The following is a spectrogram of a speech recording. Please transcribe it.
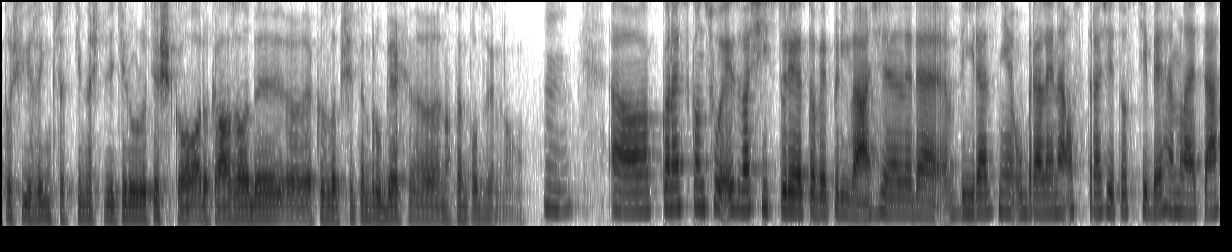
to šíření předtím, než ty děti jdou do těch škol a dokázali by jako zlepšit ten průběh na ten podzim. No. Hmm. Konec konců i z vaší studie to vyplývá, že lidé výrazně ubrali na ostražitosti během léta,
